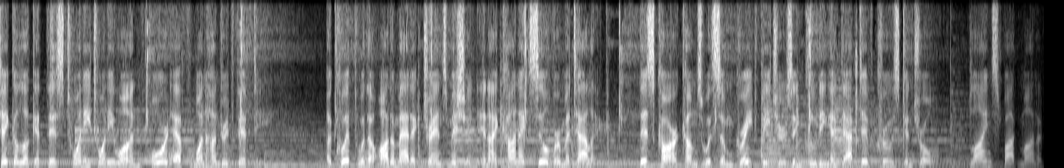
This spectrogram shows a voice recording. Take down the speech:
Take a look at this 2021 Ford F-150. Equipped with an automatic transmission in iconic silver metallic. This car comes with some great features including adaptive cruise control, blind spot monitor,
